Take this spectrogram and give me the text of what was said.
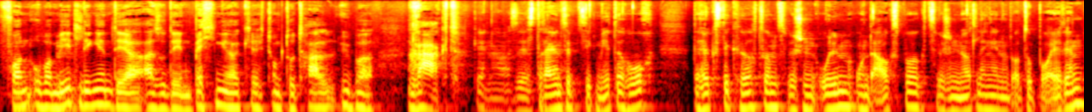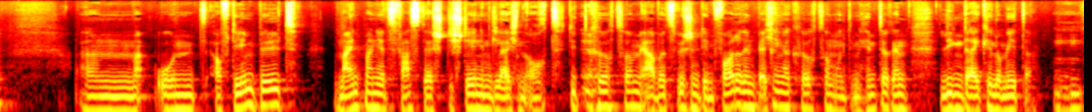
von Obermedlingen, der also den Bechinger Kirchturm total überragt. Genau, also er ist 73 Meter hoch, der höchste Kirchturm zwischen Ulm und Augsburg, zwischen Nördlingen und Ottobeuren. Ähm, und auf dem Bild meint man jetzt fast, die stehen im gleichen Ort, die ja. Kirchtürme, aber zwischen dem vorderen Bechinger Kirchturm und dem hinteren liegen drei Kilometer. Mhm.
